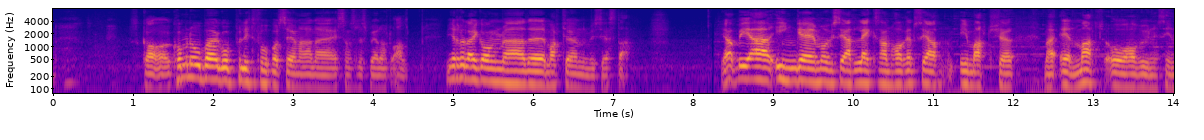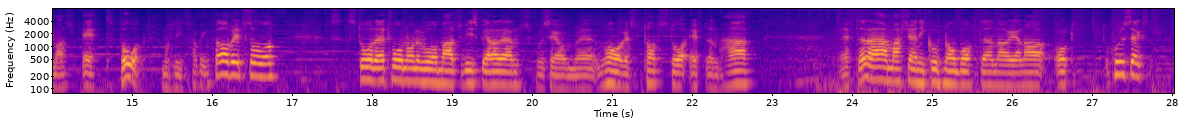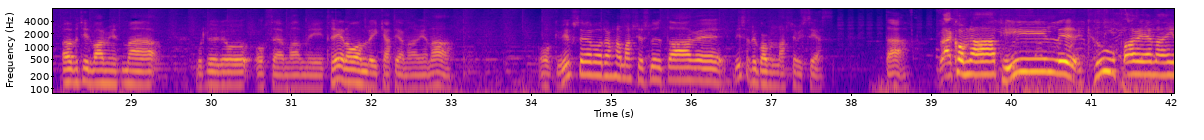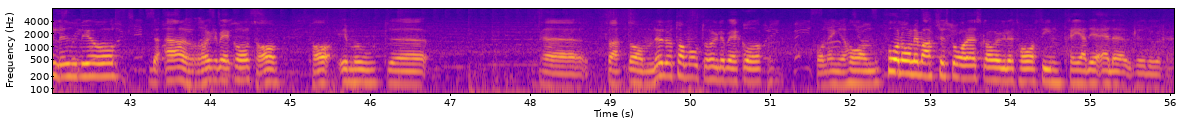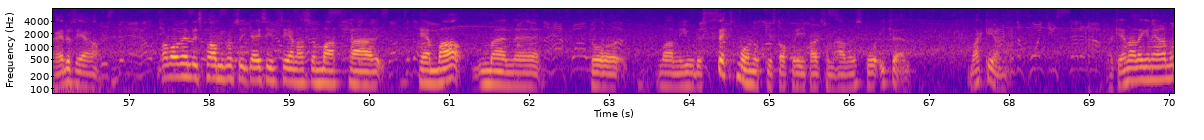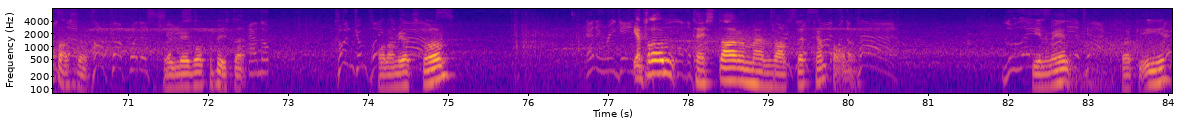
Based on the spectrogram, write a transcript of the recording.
Ska, kommer nog börja gå på lite fotboll senare när SM spelat och allt. Vi rullar igång med eh, matchen, vi ses där. Ja, vi är in-game och vi ser att Leksand har reducerat i matcher med en match och har vunnit sin match 1-2 mot Linköping. För övrigt så står det 2-0 i vår match. Vi spelar den så får vi se om eh, vad resultatet står efter den här. Efter den här matchen i Coop Norrbotten Arena och 7-6 övertid vann vi med mot Luleå och sen vann vi 3-0 i Katjana Arena. Och vi får se var den här matchen slutar. Eh, vi sätter igång med matchen, vi ses där. Välkomna till Coop Arena i Luleå. Det är Rögle BK ta, tar emot eh, eh, tvärtom. Luleå tar emot Rögle BK från Ängelholm. 2-0 i matchen står det. Ska Rögle ta sin tredje eller reducera? Man var väldigt framgångsrika i sin senaste match här hemma. Men eh, då man gjorde sex mål mot Kristoffer Ifak som även står ikväll. Markera. Markera lägger ner den mot Wallström. Rögle går på byte. Adam Björkström. Edström testar men Wallstedt kan ta den. Kinvin söker in.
